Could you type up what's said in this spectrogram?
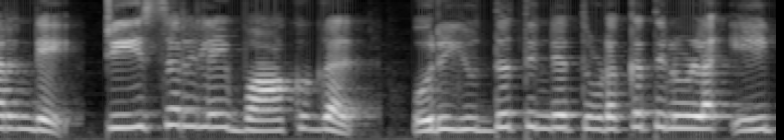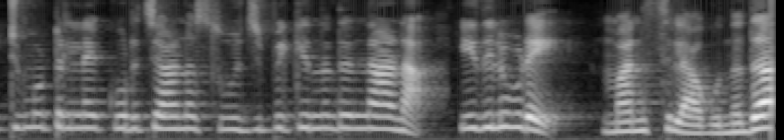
ആറിന്റെ ടീസറിലെ വാക്കുകൾ ഒരു യുദ്ധത്തിന്റെ തുടക്കത്തിലുള്ള ഏറ്റുമുട്ടലിനെ കുറിച്ചാണ് സൂചിപ്പിക്കുന്നതെന്നാണ് ഇതിലൂടെ മനസ്സിലാകുന്നത്.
